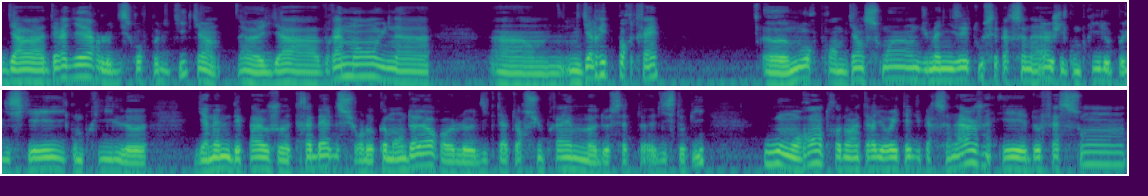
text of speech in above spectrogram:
Il y a derrière le discours politique, euh, il y a vraiment une, euh, galerie de portraits. Euh, Moore prend bien soin d'humaniser tous ses personnages, y compris le policier, y compris le, il y a même des pages très belles sur le commandeur, le dictateur suprême de cette dystopie où on rentre dans l'intériorité du personnage et de façon,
